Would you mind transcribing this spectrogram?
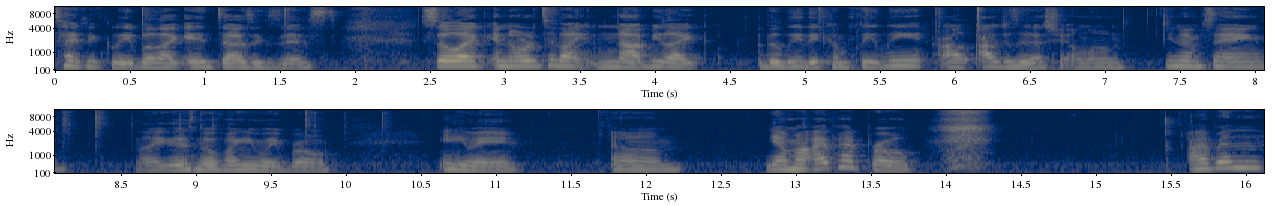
technically, but like it does exist. So like in order to like not be like deleted completely, I I just leave that shit alone. You know what I'm saying? Like there's no fucking way, bro. Anyway, um, yeah, my iPad Pro. I've been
